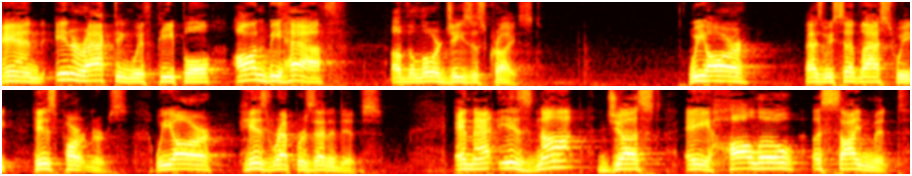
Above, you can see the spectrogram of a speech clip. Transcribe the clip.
and interacting with people on behalf of the Lord Jesus Christ. We are, as we said last week, His partners. We are His representatives. And that is not just a hollow assignment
